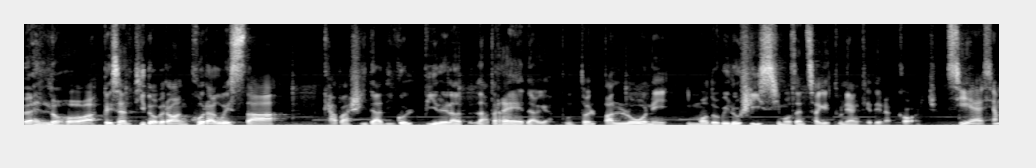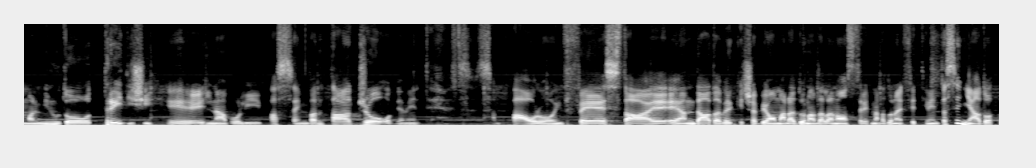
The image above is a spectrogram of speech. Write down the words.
bello appesantito però ancora questa capacità di colpire la, la, preda, che è appunto il pallone, in modo velocissimo senza che tu neanche te ne accorgi. Sì, eh, siamo al minuto 13 e il Napoli passa in vantaggio, ovviamente San Paolo in festa è, andata perché abbiamo Maradona dalla nostra e Maradona effettivamente ha segnato.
